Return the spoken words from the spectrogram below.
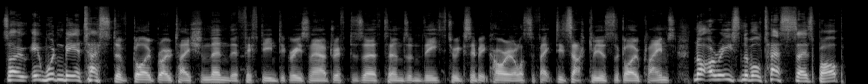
So it wouldn't be a test of globe rotation then, the 15 degrees an hour drift as Earth turns underneath to exhibit Coriolis effect exactly as the globe claims. Not a reasonable test, says Bob.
